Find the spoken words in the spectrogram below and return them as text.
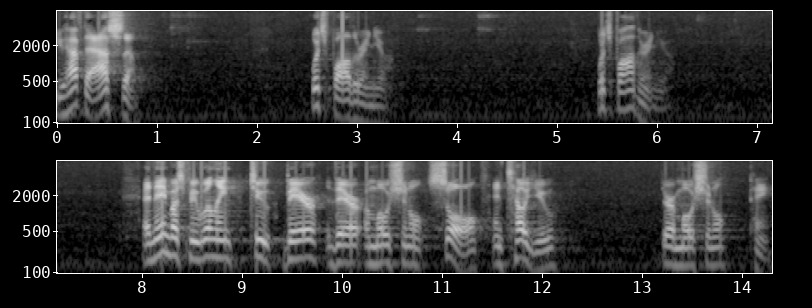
you have to ask them what's bothering you? What's bothering you? And they must be willing to bear their emotional soul and tell you their emotional pain.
